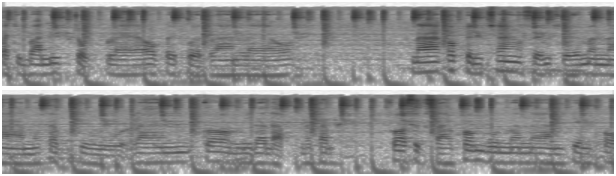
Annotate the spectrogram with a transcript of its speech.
ปัจจุบันนี้จบแล้วไปเปิดร้านแล้ว น้าเขาเป็นช่างเสริมสวยมานานนะครับอยู่ร้านก็มีระดับนะครับ ก็ศึกษาข้อมูลมานานเพียงพอ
